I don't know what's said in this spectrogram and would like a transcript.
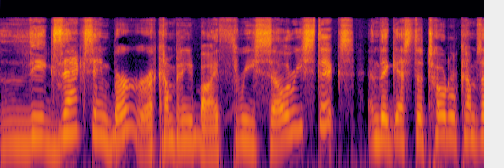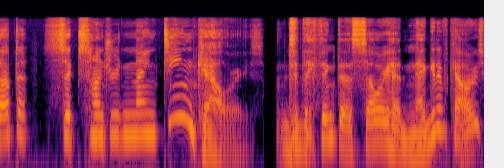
the exact same burger accompanied by three celery sticks, and they guess the total comes out to 619 calories. Did they think the celery had negative calories?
